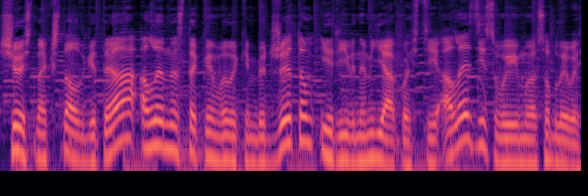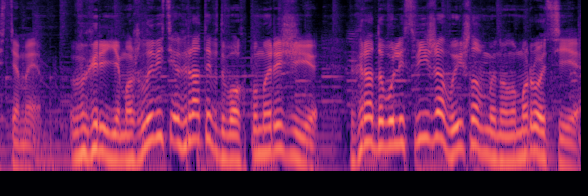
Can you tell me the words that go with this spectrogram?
Щось на кшталт GTA, але не з таким великим бюджетом і рівнем якості, але зі своїми особливостями. В грі є можливість грати вдвох по мережі. Гра доволі свіжа, вийшла в минулому році.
